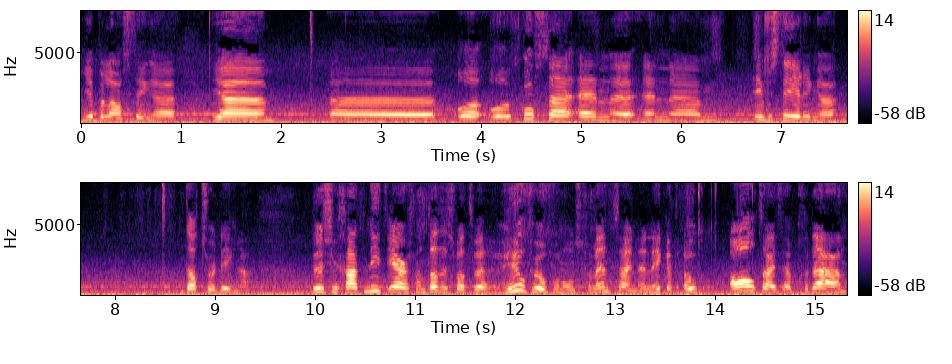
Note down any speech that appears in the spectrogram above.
Je belastingen, je uh, kosten en, uh, en um, investeringen. Dat soort dingen. Dus je gaat niet eerst, want dat is wat we heel veel van ons gewend zijn. En ik het ook altijd heb gedaan.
